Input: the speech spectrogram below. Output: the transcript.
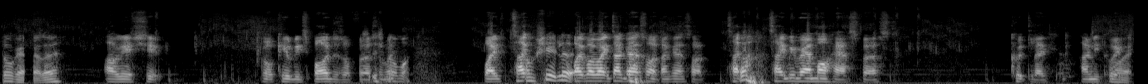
Dog out there. Oh yeah, shit. Got to kill these spiders off first. My. Wait, take. Oh shit! Look. Wait, wait, wait! Don't go outside. Don't go outside. Take, What? Ah. take me round my house first. Quickly, only quick. Right.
